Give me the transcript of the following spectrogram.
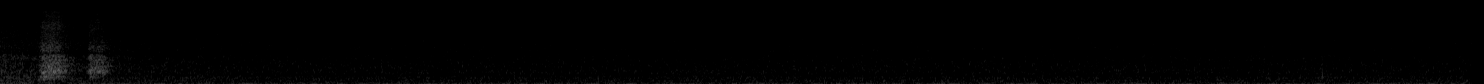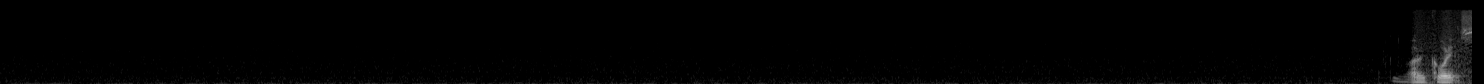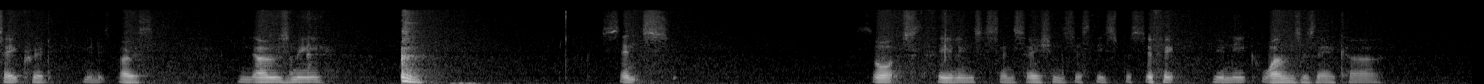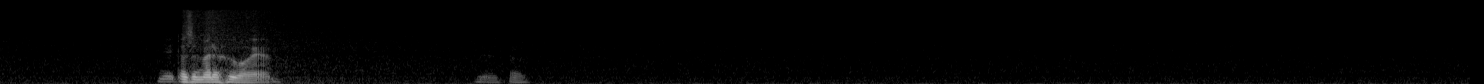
I would call it sacred. Mean, it's both knows me, sense, thoughts, feelings, sensations, just these specific, unique ones as they occur. It doesn't matter who I am. so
